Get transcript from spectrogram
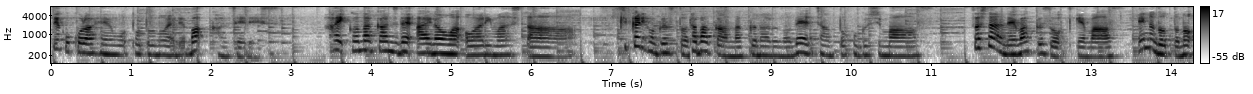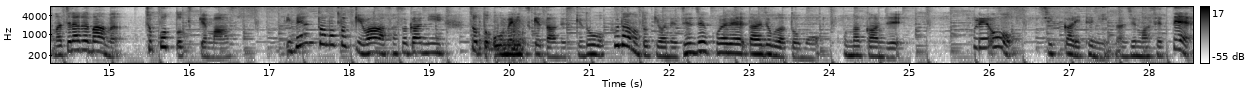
でここら辺を整えれば完成です。はいこんな感じでアイロンは終わりました。しっかりほぐすと束感なくなるのでちゃんとほぐします。そしたらねワックスをつけます。N ドットのナチュラルバームちょこっとつけます。イベントの時はさすがにちょっと多めにつけたんですけど普段の時はね全然これで大丈夫だと思う。こんな感じ。これをしっかり手になじませて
